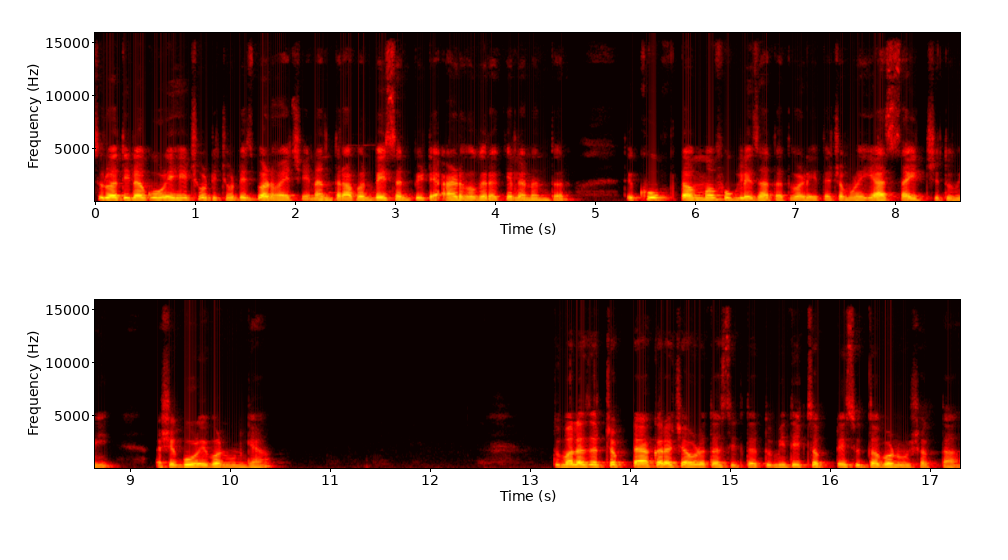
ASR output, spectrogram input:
सुरुवातीला गोळे हे छोटे छोटेच बनवायचे नंतर आपण बेसन पीठ ॲड वगैरे केल्यानंतर ते खूप टम्म फुगले जातात वडे त्याच्यामुळे याच साईजचे तुम्ही असे गोळे बनवून घ्या. तुम्हाला जर चपट्या आकाराची आवडत असतील तर तुम्ही ते चपटेसुद्धा बनवू शकता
